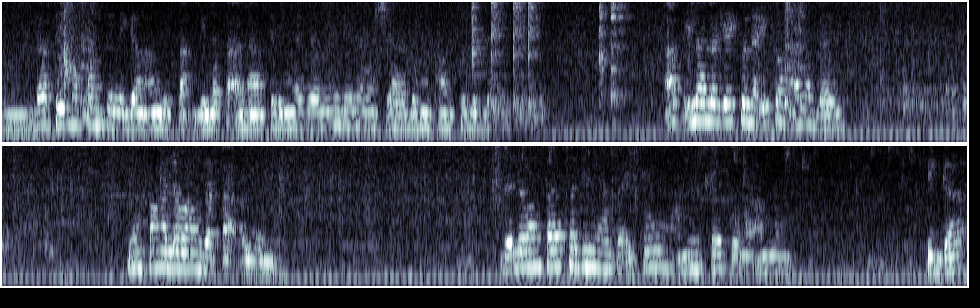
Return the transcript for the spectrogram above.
Hmm, Dati mukhang sinigang ang gita, ginataan natin. Ngayon, hindi na masyado mukhang sinigang. At ilalagay ko na itong ano guys. Yung pangalawang gata, ayun. Dalawang tasa din yata ito. Ang mister ko nga ang piga.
